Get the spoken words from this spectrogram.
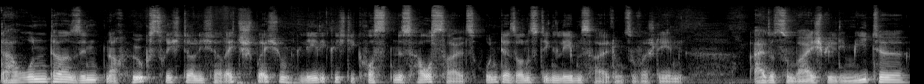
Darunter sind nach höchstrichterlicher Rechtsprechung lediglich die Kosten des Haushalts und der sonstigen Lebenshaltung zu verstehen, also zum Beispiel die Miete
